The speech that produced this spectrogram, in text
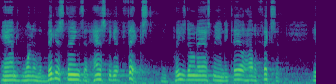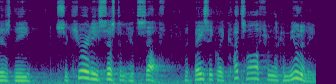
And one of the biggest things that has to get fixed, and please don't ask me in detail how to fix it, is the security system itself that basically cuts off from the community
